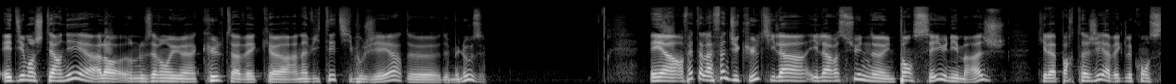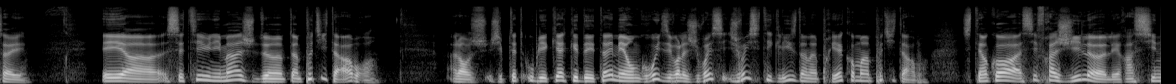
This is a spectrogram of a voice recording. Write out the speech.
Et dimanche dernier, alors nous avons eu un culte avec euh, un invité, Thibaut de, de Mulhouse. Et euh, en fait, à la fin du culte, il a, il a reçu une, pensée, une image qu'il a partagée avec le conseil. Et euh, c'était une image d'un petit arbre alors, j'ai peut-être oublié quelques détails, mais en gros, il disait voilà, je voyais, je cette église dans la prière comme un petit arbre. C'était encore assez fragile, les racines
